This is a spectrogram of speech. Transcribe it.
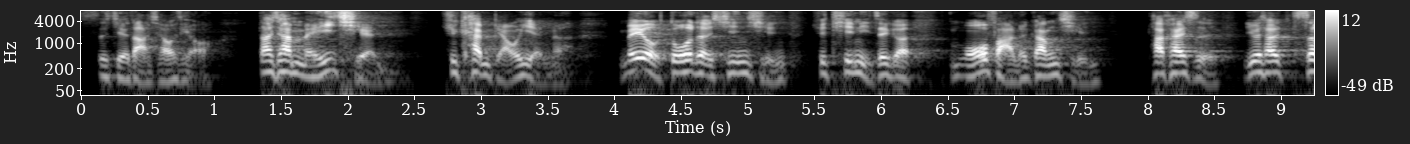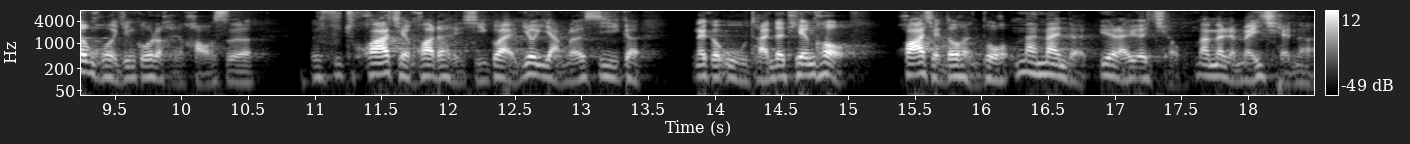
世界大萧条，大家没钱去看表演了，没有多的心情去听你这个魔法的钢琴。他开始，因为他生活已经过得很豪奢，花钱花得很习惯，又养了是一个那个舞团的天后，花钱都很多，慢慢的越来越穷，慢慢的没钱了。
